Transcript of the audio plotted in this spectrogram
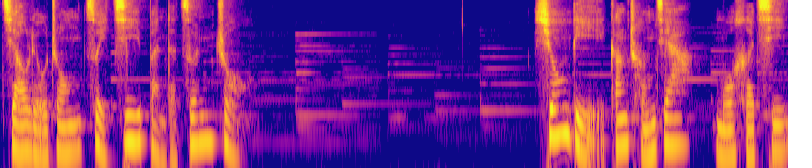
交流中最基本的尊重。兄弟刚成家，磨合期，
